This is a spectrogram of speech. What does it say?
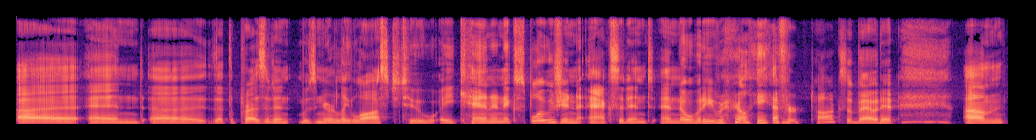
uh, and uh, that the president was nearly lost to a cannon explosion accident, and nobody really ever talks about it. Um,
